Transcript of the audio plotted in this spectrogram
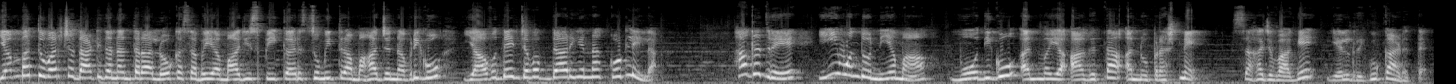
ಎಂಬತ್ತು ವರ್ಷ ದಾಟಿದ ನಂತರ ಲೋಕಸಭೆಯ ಮಾಜಿ ಸ್ಪೀಕರ್ ಸುಮಿತ್ರಾ ಮಹಾಜನ್ ಅವರಿಗೂ ಯಾವುದೇ ಜವಾಬ್ದಾರಿಯನ್ನ ಕೊಡಲಿಲ್ಲ. ಹಾಗಾದ್ರೆ ಈ ಒಂದು ನಿಯಮ ಮೋದಿಗೂ ಅನ್ವಯ ಆಗುತ್ತಾ ಅನ್ನೋ ಪ್ರಶ್ನೆ ಸಹಜವಾಗಿ ಎಲ್ರಿಗೂ ಕಾಡುತ್ತೆ.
